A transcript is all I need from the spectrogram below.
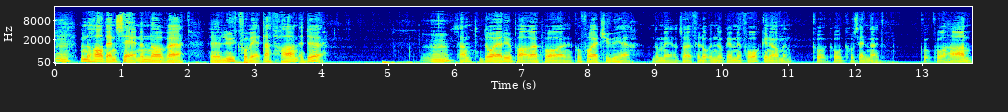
Men du har den scenen når uh, Luke får vite at han er død. Sant? Da er det jo bare på Hvorfor er Chewie her? Med, altså, for no- noe med Falcon, ja, men hvor, hvor, hvordan er det med hvor, han?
